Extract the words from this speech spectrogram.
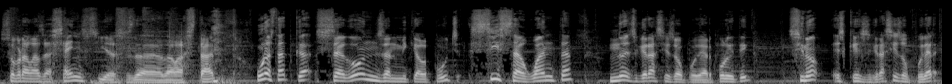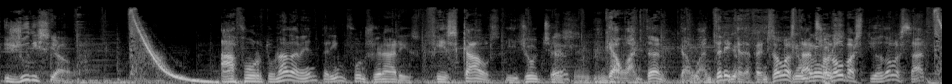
sobre les essències de, de l'Estat. Un estat que, segons en Miquel Puig, si s'aguanta, no és gràcies al poder polític, sinó és que és gràcies al poder judicial. Afortunadament tenim funcionaris, fiscals i jutges sí, sí. que aguanten, que aguanten i que defensen l'Estat. Són el bastió de l'Estat.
